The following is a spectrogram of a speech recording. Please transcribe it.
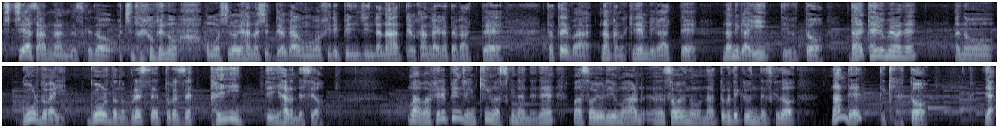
質屋さんなんですけど、うちの嫁の面白い話っていうか、もうフィリピン人だなっていう考え方があって、例えばなんかの記念日があって、何がいいっていうと、大体嫁はね、あの、ゴールドがいい。ゴールドのブレスレットが絶対いいって言い張るんですよ。まあまあフィリピン人金は好きなんでね、まあそういう理由もある、そういうのも納得できるんですけど、なんで？って聞くと、いや、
